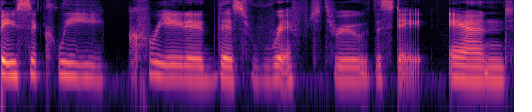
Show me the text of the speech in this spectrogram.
basically created this rift through the state. And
